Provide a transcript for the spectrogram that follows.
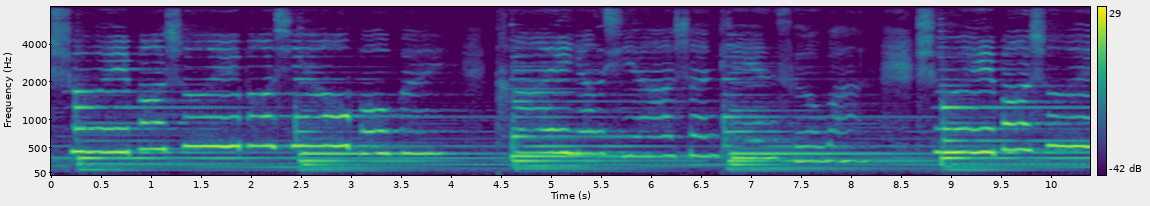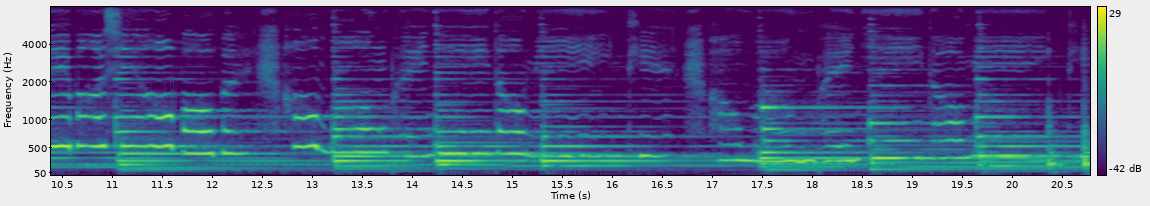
睡吧，睡吧小宝贝，太阳下山天色晚。睡吧，睡吧，小宝贝，好梦陪你到明天，好梦陪你到明天。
